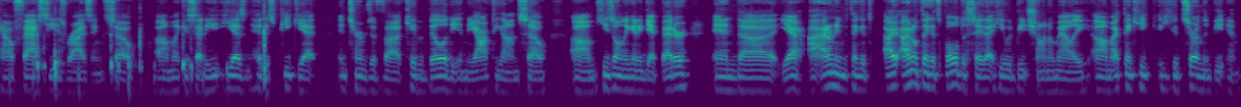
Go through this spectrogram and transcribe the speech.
how fast he is rising. So, um, like I said, he, he hasn't hit his peak yet in terms of uh, capability in the octagon. So um, he's only to get better. And uh, yeah, I, I, don't even think it's I, I don't think it's bold to say that he would beat Sean O'Malley. Um, I think he he could certainly beat him.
